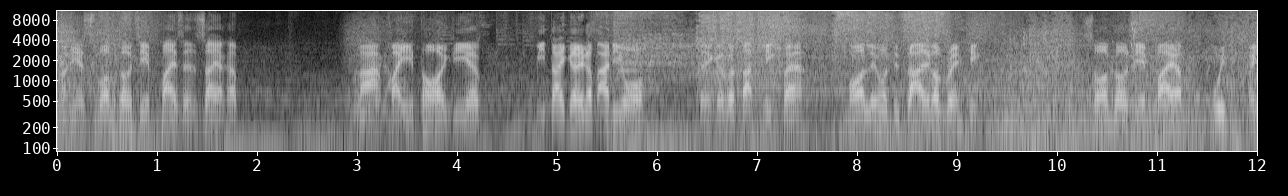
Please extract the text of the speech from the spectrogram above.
ตอนนี้สวอมเข้าจิ้มไปเซนไซครับลากไปต่ออีกทีครับ มีใต้เกิดครับอาดิโอเซนก็ก็ตัดทิ้งไปฮะพอเลเวล13นี่ก็เบรดคิงโซเคิลจิ้มไปครับ อุ้ยไม่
